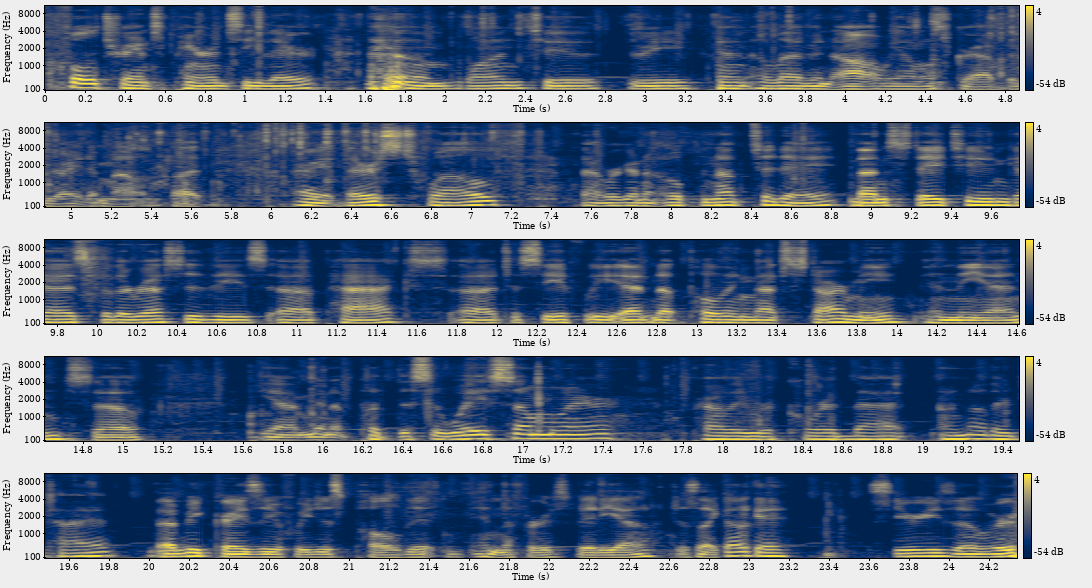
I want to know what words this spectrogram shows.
full transparency there. Um, 1, 2, 3, 10, 11. Oh, we almost grabbed the right amount. But all right, there's 12 that we're to open up today. Then stay tuned, guys, for the rest of these uh, packs uh, to see if we end up pulling that Starmie in the end. So yeah, I'm to put this away somewhere probably record that another time. That'd be crazy if we just pulled it in the first video. Just like, okay, series over.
